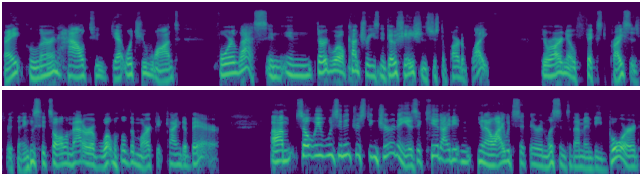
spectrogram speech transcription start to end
right? Learn how to get what you want for less. In, in third world countries, negotiation is just a part of life there are no fixed prices for things. It's all a matter of what will the market kind of bear. Um, so it was an interesting journey. As a kid, I didn't, you know, I would sit there and listen to them and be bored,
